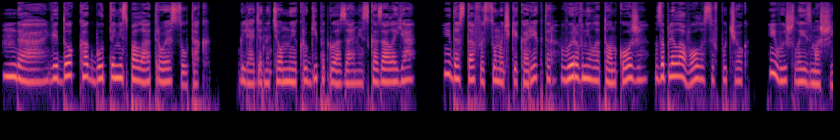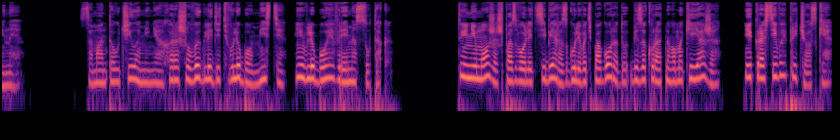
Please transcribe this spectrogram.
Да, видок как будто не спала трое суток. Глядя на темные круги под глазами, сказала я и, достав из сумочки корректор, выровняла тон кожи, заплела волосы в пучок и вышла из машины. Саманта учила меня хорошо выглядеть в любом месте и в любое время суток. Ты не можешь позволить себе разгуливать по городу без аккуратного макияжа и красивой прически.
